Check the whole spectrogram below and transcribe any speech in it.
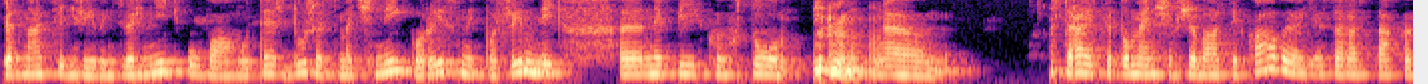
15 гривень. Зверніть увагу, теж дуже смачний, корисний, поживний е, напій. Хто е, Старається поменше вживати кави, а я зараз так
